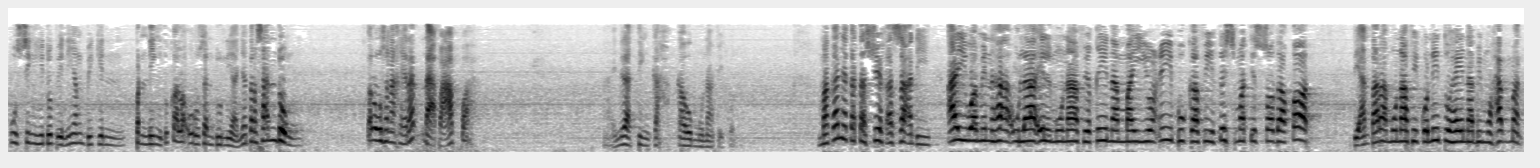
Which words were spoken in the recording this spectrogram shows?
pusing hidup ini, yang bikin pening itu kalau urusan dunianya tersandung. Kalau urusan akhirat, tidak apa-apa. Nah, inilah tingkah kaum munafikun. Makanya kata Syekh As-Sa'di, Aywa min ha'ula'il munafiqina may yu'ibuka fi qismatis sadaqat. Di antara munafikun itu, hai Nabi Muhammad,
